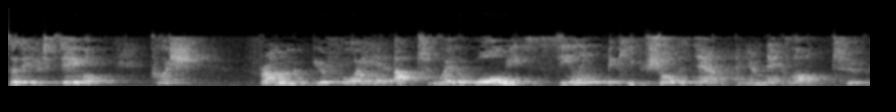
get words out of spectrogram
so that you're stable. Push from your forehead up to where the wall meets the ceiling, but keep your shoulders down and your neck long. Two.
